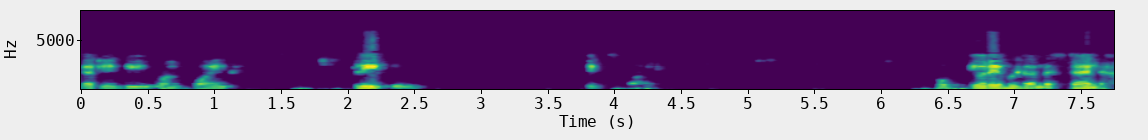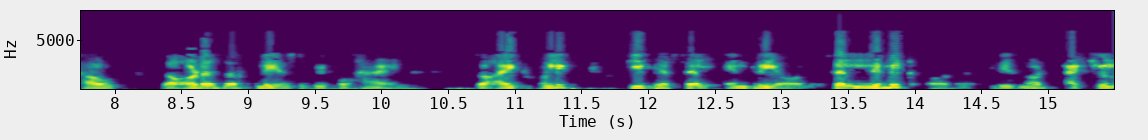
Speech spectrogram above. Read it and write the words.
that will be 1.3265. Hope you are able to understand how the orders are placed beforehand. So I only keep a sell entry order, sell limit order. It is not actual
